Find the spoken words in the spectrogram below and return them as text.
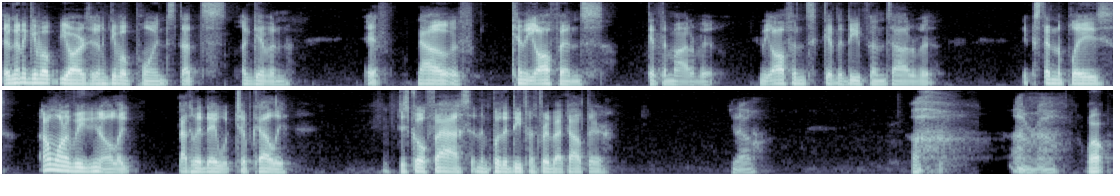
They're gonna give up yards. They're gonna give up points. That's a given. If now, if can the offense get them out of it? Can the offense get the defense out of it? Extend the plays. I don't want to be, you know, like back in the day with Chip Kelly. Just go fast and then put the defense right back out there. You know. Ugh, I don't know. Well,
